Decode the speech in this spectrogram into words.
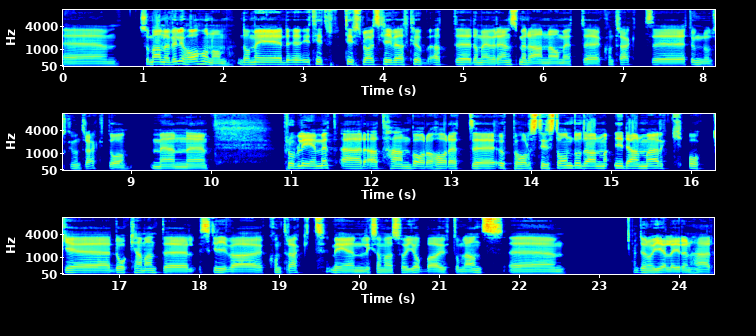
Ehm, så Malmö vill ju ha honom. De är, I Tipsbladet skriver att, klubb, att de är överens med Rana om ett kontrakt, ett ungdomskontrakt. Då. Men eh, Problemet är att han bara har ett eh, uppehållstillstånd i Danmark och eh, då kan man inte skriva kontrakt med en, liksom alltså jobba utomlands. Eh, det gäller ju den här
